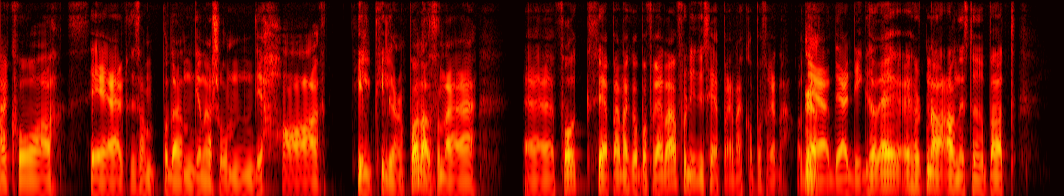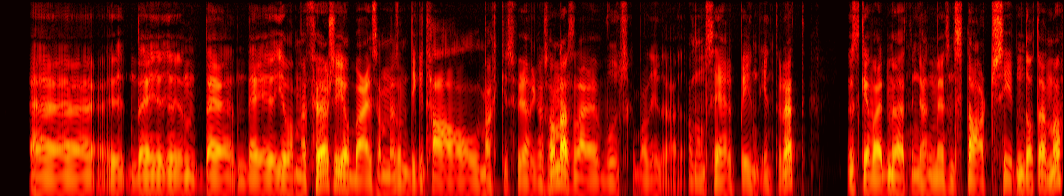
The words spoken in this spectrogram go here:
NRK ser liksom, på den generasjonen de har til, tilgang på. Da, sånn der, eh, folk ser på NRK på fredag fordi de ser på NRK på fredag. Og det, Ja. det er digg. Så Jeg, jeg hørte en annen historie på at det, det, det jeg jobba med før, så jobba jeg med sånn digital markedsføring og sånn. da, sånn der, Hvor skal man annonsere på internett? Så husker jeg være et møte en gang med sånn startsiden.no,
